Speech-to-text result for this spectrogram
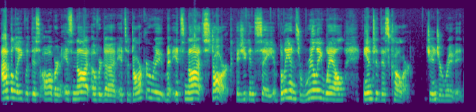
I believe, with this auburn is not overdone. It's a darker root, but it's not stark, as you can see. It blends really well into this color ginger rooted.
